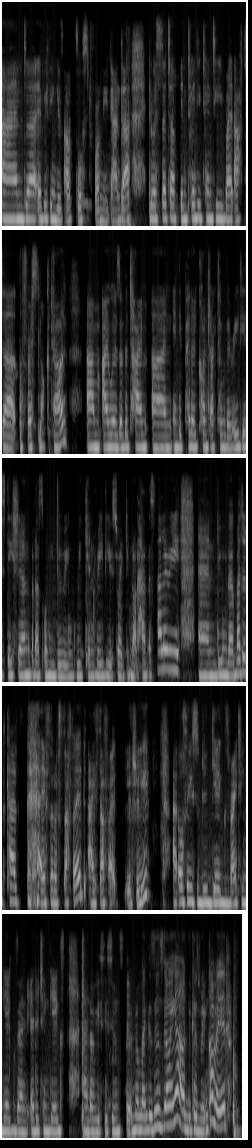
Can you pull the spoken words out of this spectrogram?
And uh, everything is outsourced from Uganda. It was set up in 2020, right after the first lockdown. Um, I was at the time an independent contractor with a radio station, but I was only doing weekend radio, so I did not have a salary. And during the budget cuts, I sort of suffered. I suffered, literally. I also used to do gigs, writing gigs and editing gigs. And obviously, since there were no magazines going out because we're in COVID,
